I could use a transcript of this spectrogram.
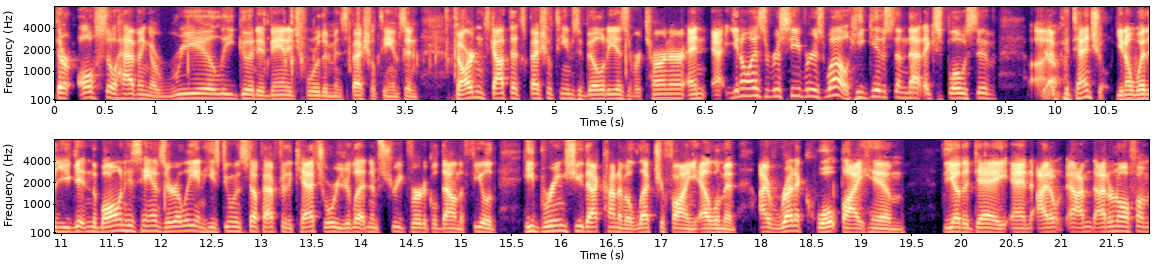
they're also having a really good advantage for them in special teams. And Darden's got that special teams ability as a returner and uh, you know as a receiver as well. He gives them that explosive uh, Yeah. potential. You know, whether you're getting the ball in his hands early and he's doing stuff after the catch, or you're letting him streak vertical down the field, he brings you that kind of electrifying element. I read a quote by him the other day, and I don't, I'm, I don't know if I'm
